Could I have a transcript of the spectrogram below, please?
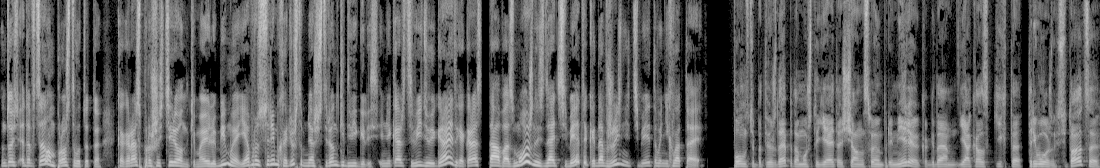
Ну, то есть, это в целом просто вот это как раз про шестеренки. Мое любимое, я просто все время хочу, чтобы у меня шестеренки двигались. И мне кажется, видеоигра — это как раз та возможность дать себе это, когда в жизни тебе этого не хватает полностью подтверждаю, потому что я это ощущал на своем примере, когда я оказался в каких-то тревожных ситуациях.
